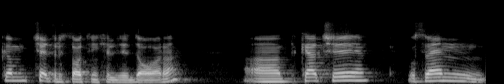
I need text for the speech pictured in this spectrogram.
към 400 000 долара. А, така че освен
